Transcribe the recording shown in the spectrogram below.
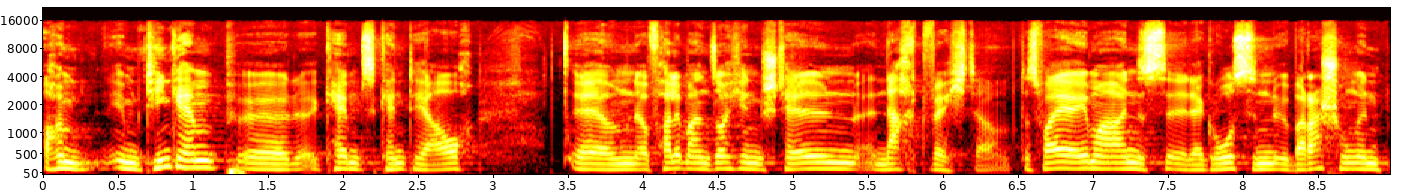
auch im, im Teencamp, äh, Camps kennt ihr auch, ähm, vor allem an solchen Stellen Nachtwächter. Das war ja immer eines der großen Überraschungen,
